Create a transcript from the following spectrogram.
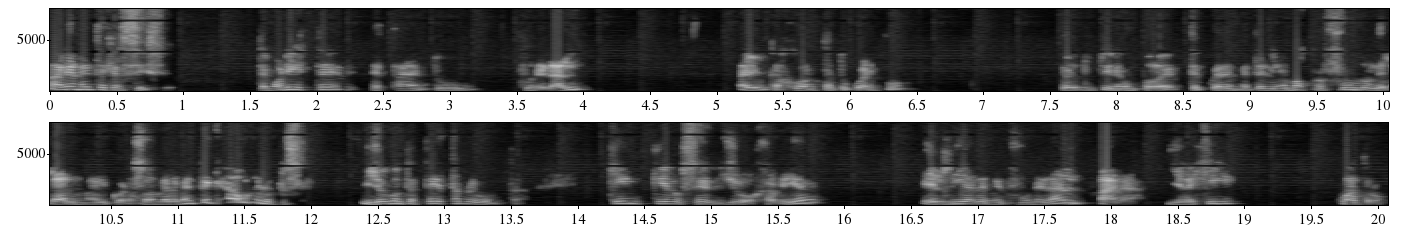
Hagan este ejercicio. Te moriste, estás en tu funeral, hay un cajón para tu cuerpo, pero tú tienes un poder, te puedes meter en lo más profundo del alma, del corazón, de la mente, cada uno lo presenta. Y yo contesté esta pregunta. ¿Quién quiero ser yo, Javier, el día de mi funeral para? Y elegí cuatro,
